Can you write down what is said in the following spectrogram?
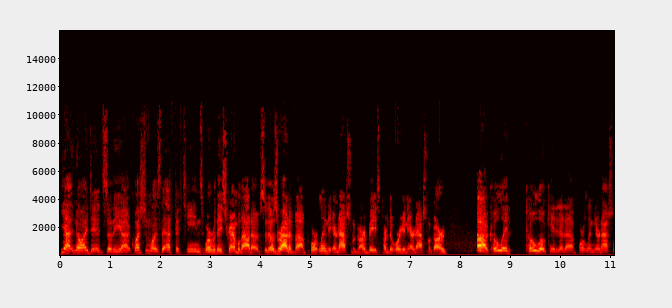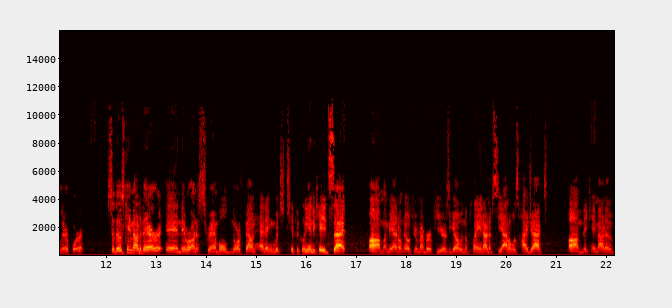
Yeah, no, I did. So the uh, question was the F-15s, where were they scrambled out of? So those were out of uh, Portland Air National Guard Base, part of the Oregon Air National Guard, uh, co-located at uh, Portland International Airport. So those came out of there, and they were on a scrambled northbound heading, which typically indicates that. Um, I mean, I don't know if you remember a few years ago when the plane out of Seattle was hijacked. Um, they came out of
